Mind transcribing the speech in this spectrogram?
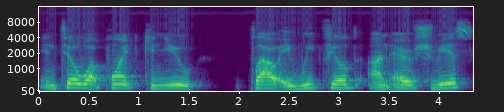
Until what point can you plow a wheat field on Erev Shvius.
